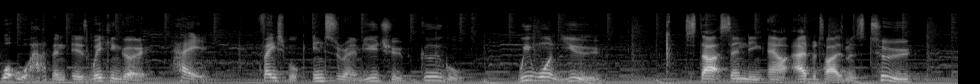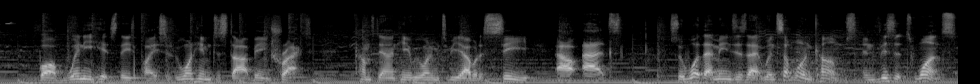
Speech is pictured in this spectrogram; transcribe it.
What will happen is we can go, hey, Facebook, Instagram, YouTube, Google, we want you start sending out advertisements to Bob when he hits these places. We want him to start being tracked. He comes down here, we want him to be able to see our ads. So what that means is that when someone comes and visits once,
